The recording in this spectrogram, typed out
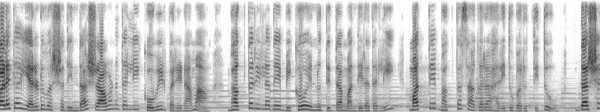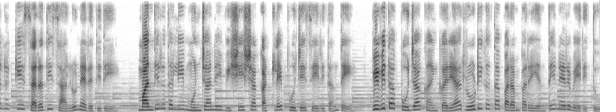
ಕಳೆದ ಎರಡು ವರ್ಷದಿಂದ ಶ್ರಾವಣದಲ್ಲಿ ಕೋವಿಡ್ ಪರಿಣಾಮ, ಭಕ್ತರಿಲ್ಲದೆ ಬಿಕೋ ಎನ್ನುತ್ತಿದ್ದ ಮಂದಿರದಲ್ಲಿ ಮತ್ತೆ ಭಕ್ತ ಸಾಗರ ಹರಿದು ಬರುತ್ತಿದ್ದು, ದರ್ಶನಕ್ಕೆ ಸರದಿ ಸಾಲು ನೆರೆದಿದೆ. ಮಂದಿರದಲ್ಲಿ ಮುಂಜಾನೆ ವಿಶೇಷ ಕಟ್ಲೆ ಪೂಜೆ ಸೇರಿದಂತೆ ವಿವಿಧ ಪೂಜಾ ಕೈಂಕರ್ಯ ರೂಢಿಗತ ಪರಂಪರೆಯಂತೆ ನೆರವೇರಿತು.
